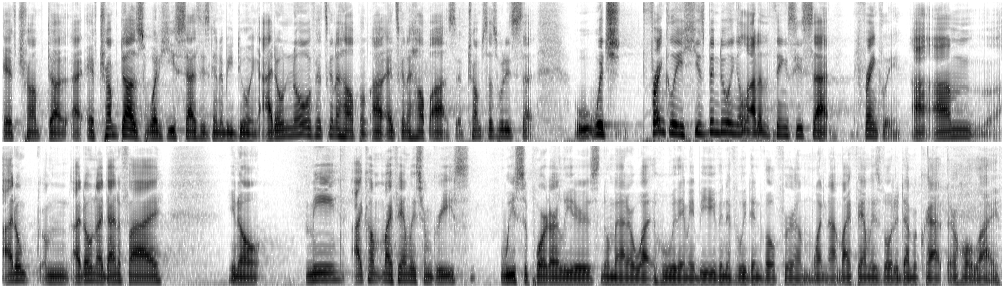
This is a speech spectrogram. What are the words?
if Trump does, uh, if Trump does what he says he's going to be doing, I don't know if it's going to help him. Uh, it's going to help us. If Trump says what he said, which frankly he's been doing a lot of the things he said. Frankly, I, I'm I don't um, I don't identify. You know, me, I come. My family's from Greece. We support our leaders no matter what, who they may be, even if we didn't vote for them, whatnot. My family's voted Democrat their whole life,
